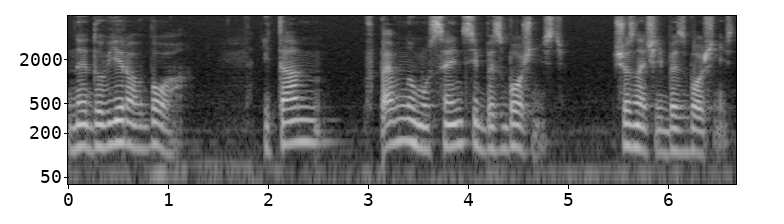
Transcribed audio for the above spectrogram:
недовіра в Бога. І там в певному сенсі безбожність. Що значить безбожність?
